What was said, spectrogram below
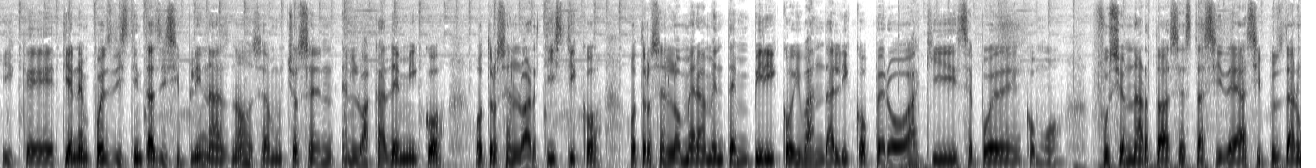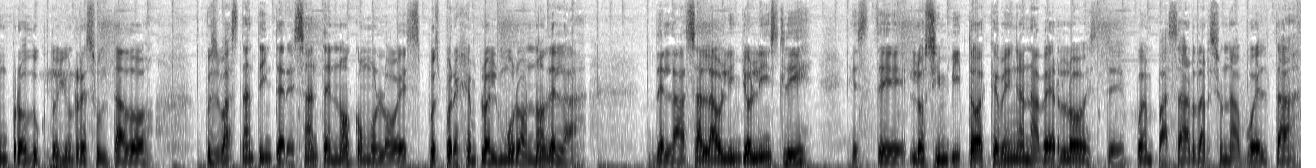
y que tienen pues distintas disciplinas, ¿no? O sea, muchos en, en, lo académico, otros en lo artístico, otros en lo meramente empírico y vandálico, pero aquí se pueden como fusionar todas estas ideas y pues dar un producto y un resultado pues bastante interesante, ¿no? Como lo es, pues por ejemplo, el muro, ¿no? De la, de la sala Olin Jolinsley. Este, los invito a que vengan a verlo, este, pueden pasar, darse una vuelta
